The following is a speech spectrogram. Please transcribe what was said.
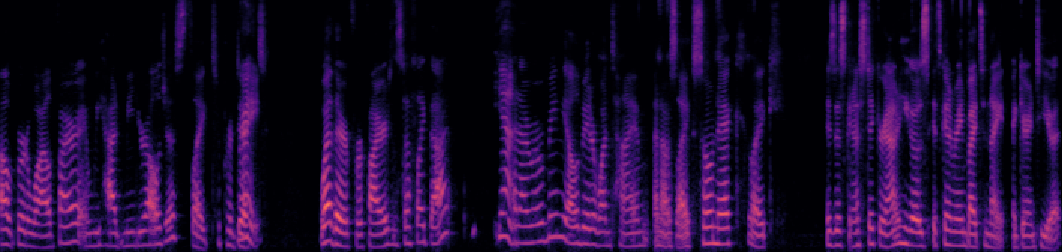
Alberta Wildfire, and we had meteorologists like to predict Right. weather for fires and stuff like that. Yeah. And I remember being in the elevator one time, and I was like, "So Nick, like, is this gonna stick around?" And he goes, "It's gonna rain by tonight. I guarantee you it."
